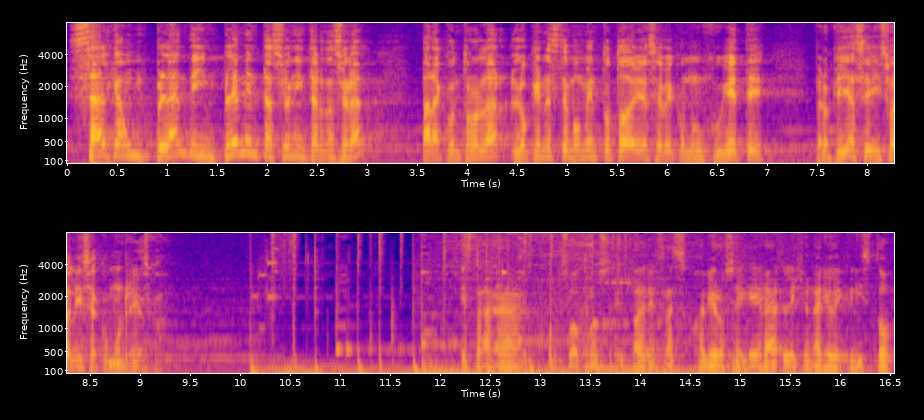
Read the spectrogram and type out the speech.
salga un plan de implementación internacional para controlar lo que en este momento todavía se ve como un juguete, pero que ya se visualiza como un riesgo. Está con nosotros el padre Francisco Javier Oseguera, legionario de Cristo.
